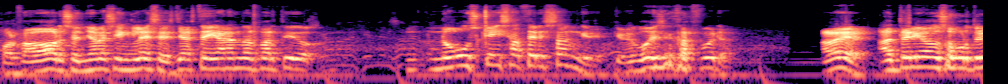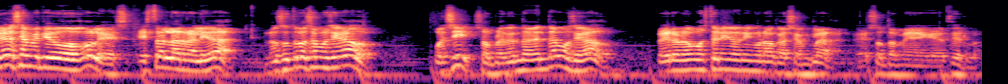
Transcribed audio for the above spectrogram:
Por favor, señores ingleses, ya estáis ganando el partido. No busquéis hacer sangre, que me podéis dejar fuera. A ver, han tenido dos oportunidades y han metido dos goles. Esta es la realidad. ¿Nosotros hemos llegado? Pues sí, sorprendentemente hemos llegado. Pero no hemos tenido ninguna ocasión clara. Eso también hay que decirlo.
